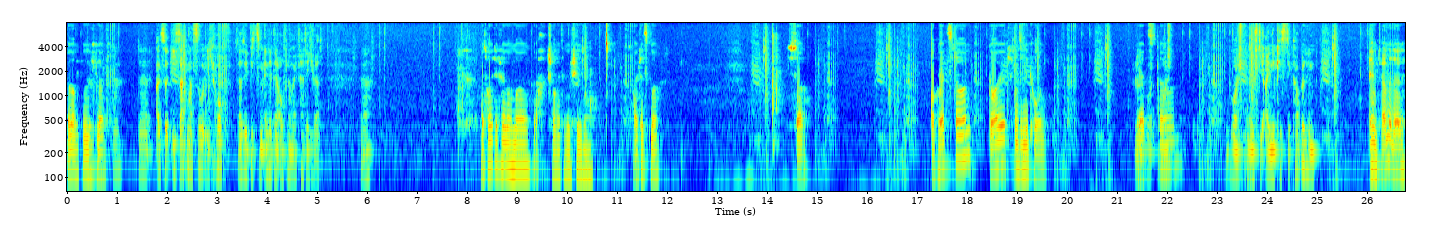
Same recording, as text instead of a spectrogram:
Dann mache ich die nicht gleich. Da, also ich sag mal so, ich hoffe, dass ich bis zum Ende der Aufnahme fertig werde. Ja. Was heute für nochmal? Ach, schau jetzt habe ich schon wieder falsches gemacht. So. Auch Redstone, Gold und Silikon. Wo, wo, ist, Redstone. wo, ist, wo ist die eine Kiste Kabel hin? Im Terminal.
